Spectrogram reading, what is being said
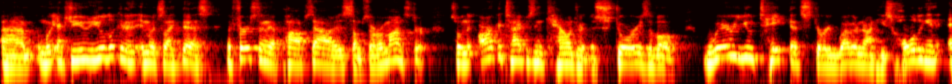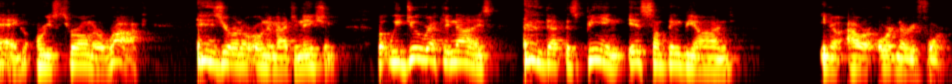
Um, we, actually, you, you look at an image like this, the first thing that pops out is some sort of a monster. So when the archetype is encountered, the story is evoked. Where you take that story, whether or not he's holding an egg or he's throwing a rock, is your own, own imagination. But we do recognize that this being is something beyond, you know, our ordinary form.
